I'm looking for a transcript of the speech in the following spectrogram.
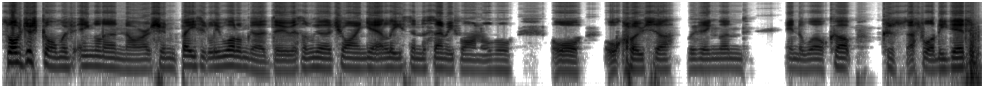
so I've just gone with England and Norwich, and basically what I'm going to do is I'm going to try and get at least in the semi-finals or, or, or closer with England in the World Cup, because that's what he did.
